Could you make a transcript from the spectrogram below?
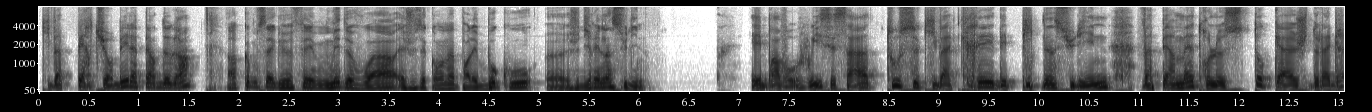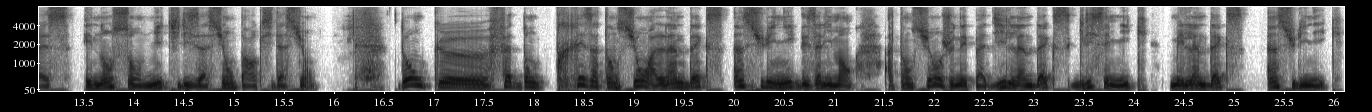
qui va perturber la perte de gras? Alors comme savez que je fais mes devoirs et je sais qu'on en a parlé beaucoup, euh, je dirais l'insuline. Et bravo, oui, c'est ça. Tout ce qui va créer des pics d'insuline va permettre le stockage de la graisse et non son utilisation par oxydation. Donc, euh, faites donc très attention à l'index insulinique des aliments. Attention, je n'ai pas dit l'index glycémique, mais l'index insulinique.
